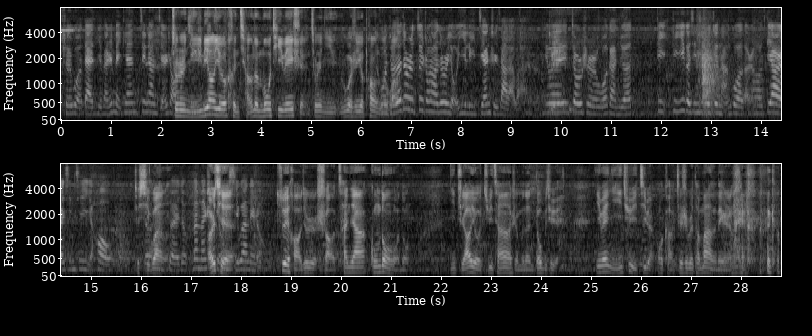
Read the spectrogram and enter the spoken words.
水果代替，反正每天尽量减少。就是你一定要有。很强的 motivation，就是你如果是一个胖子的话，我觉得就是最重要就是有毅力，坚持下来吧。因为就是我感觉第第一个星期是最难过的，然后第二星期以后就习惯了。对，就慢慢而且习惯那种。最好就是少参加公动活动，你只要有聚餐啊什么的，你都不去，因为你一去，基本我靠，这是不是他骂的那个人来了？我靠！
